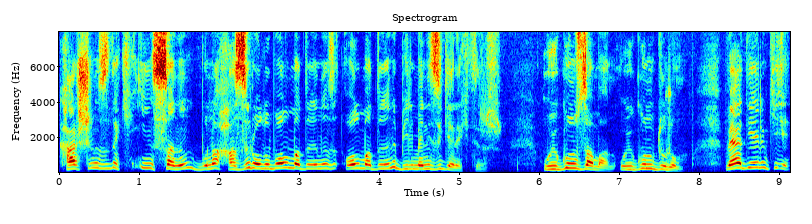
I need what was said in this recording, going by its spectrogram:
Karşınızdaki insanın buna hazır olup olmadığınız olmadığını bilmenizi gerektirir. Uygun zaman, uygun durum veya diyelim ki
